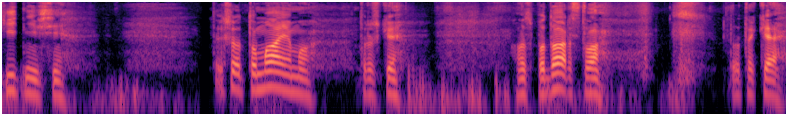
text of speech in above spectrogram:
Кітні всі. Так що то маємо трошки господарства. То таке.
